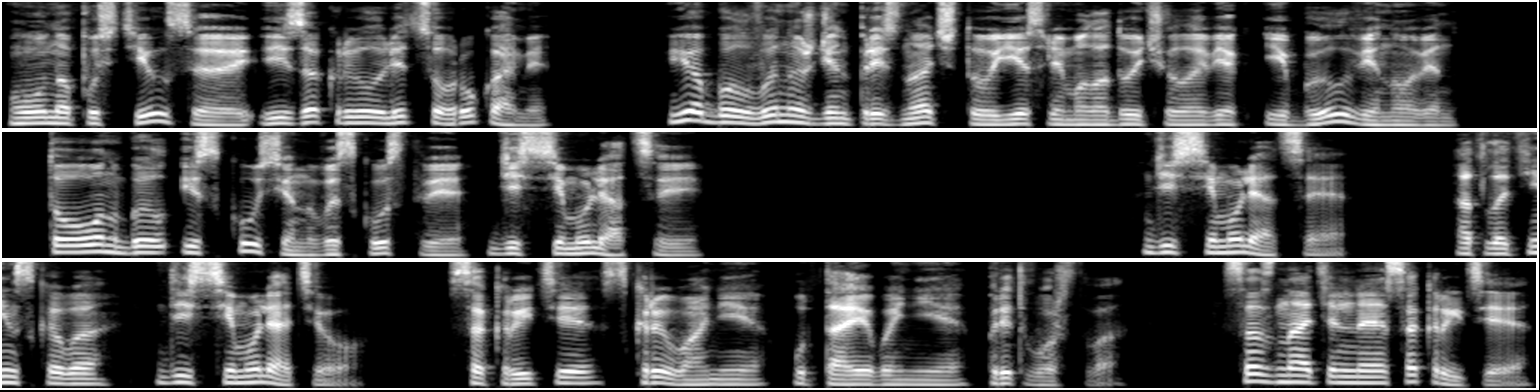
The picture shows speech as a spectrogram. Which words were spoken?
Он опустился и закрыл лицо руками. Я был вынужден признать, что если молодой человек и был виновен, то он был искусен в искусстве диссимуляции. Диссимуляция. От латинского «диссимулятио» – сокрытие, скрывание, утаивание, притворство. Сознательное сокрытие,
